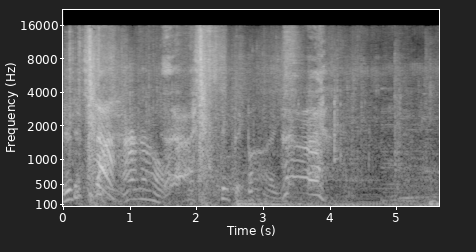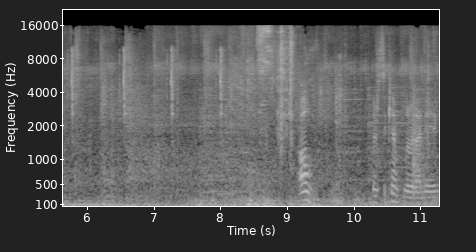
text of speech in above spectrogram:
You're different. Ow! Stupid bug. Oh! There's the chem fluid I need.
